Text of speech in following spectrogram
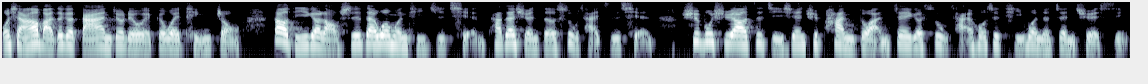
我想要把这个答案就留给各位听众：到底一个老师在问问题之前，他在选择素材之前，需不需要自己先去判断这个素材或是提问的正确性？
